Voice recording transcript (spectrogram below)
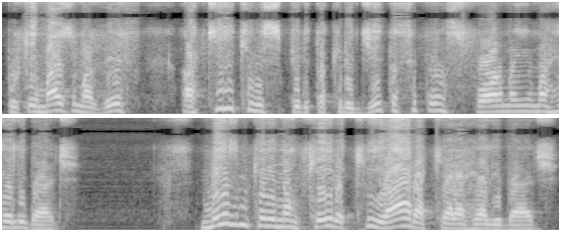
Porque, mais uma vez, aquilo que o espírito acredita se transforma em uma realidade. Mesmo que ele não queira criar aquela realidade,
